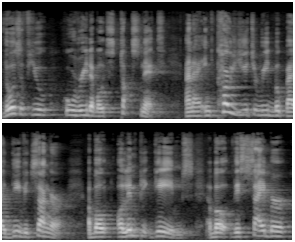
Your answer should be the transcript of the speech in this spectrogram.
Those of you who read about Stuxnet, and I encourage you to read a book by David Sanger about Olympic Games, about this cyber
